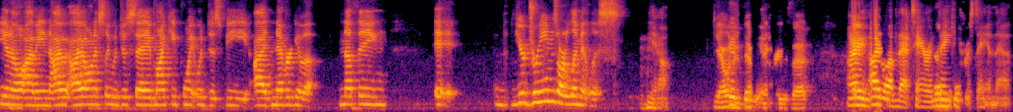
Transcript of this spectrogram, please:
You know, I mean, I, I honestly would just say my key point would just be I'd never give up. Nothing. It, your dreams are limitless. Mm-hmm. Yeah. Yeah, I would Good definitely agree with that. I, I love that, Taryn. Thank you for saying that.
